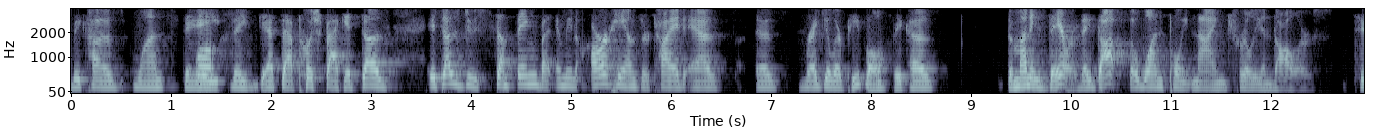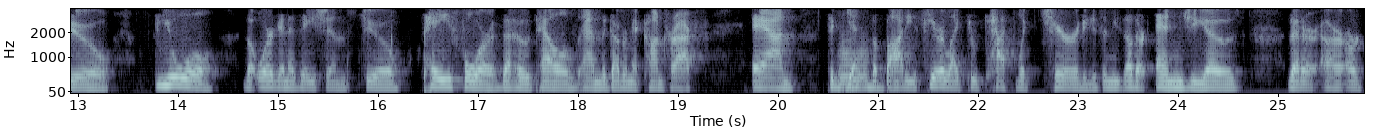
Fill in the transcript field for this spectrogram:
because once they well, they get that pushback it does it does do something. But i mean our hands are tied as as regular people because the money's there. They got the 1.9 trillion dollars to fuel the organizations to pay for the hotels and the government contracts and to mm-hmm. get the bodies here, like through Catholic Charities and these other NGOs that are, are, are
